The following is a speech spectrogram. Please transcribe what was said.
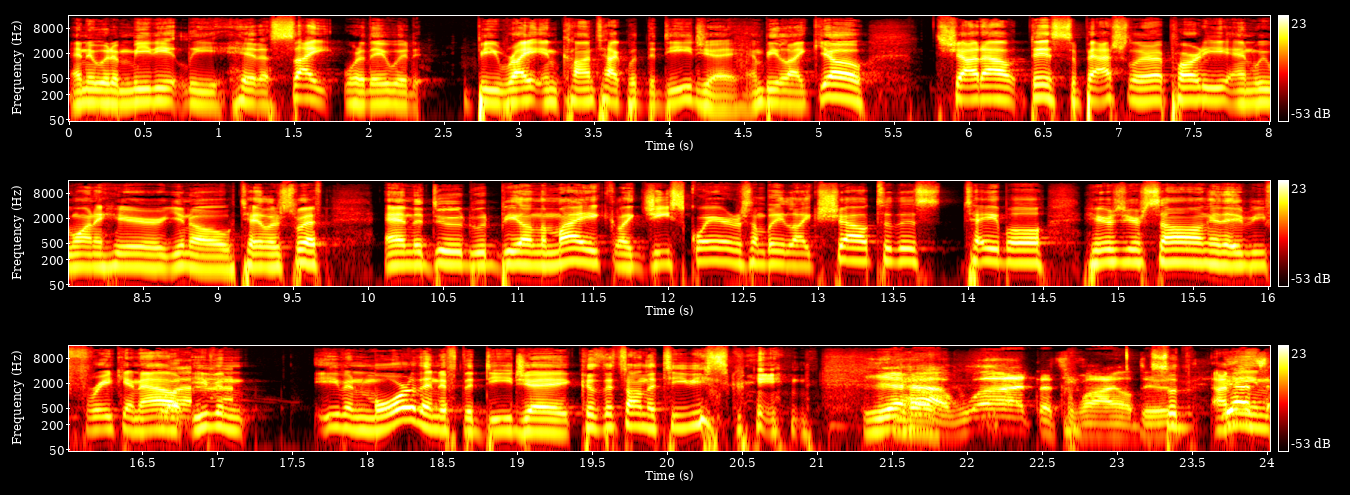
and it would immediately hit a site where they would be right in contact with the DJ and be like, "Yo." Shout out this a bachelorette party, and we want to hear you know Taylor Swift and the dude would be on the mic like G squared or somebody like shout to this table here's your song and they'd be freaking out Wow. even even more than if the DJ because it's on the TV screen Yeah, what? That's wild, dude. so I Yeah, mean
